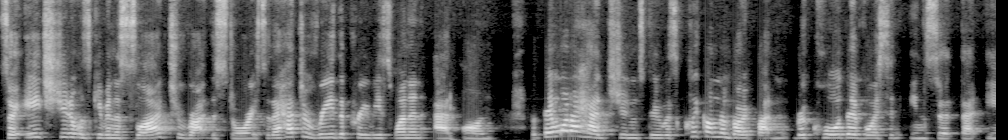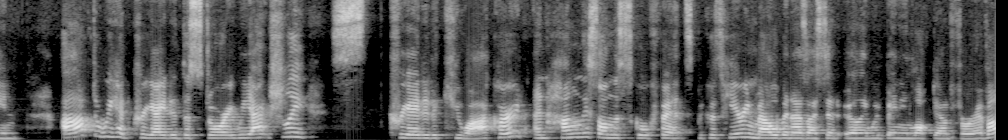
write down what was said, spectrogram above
So each student was given a slide to write the story. So they had to read the previous one and add on. But then what I had students do was click on the Mote button, record their voice and insert that in. After we had created the story, we actually created a QR code and hung this on the school fence because here in Melbourne, as I said earlier, we've been in lockdown forever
